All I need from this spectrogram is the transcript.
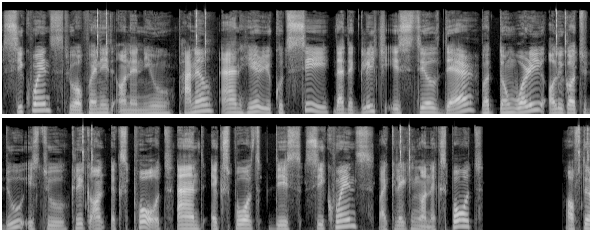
sequence to open it on a new panel. And here you could see that the glitch is still there, but don't worry. All you got to do is to click on export and export this sequence by clicking on export after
